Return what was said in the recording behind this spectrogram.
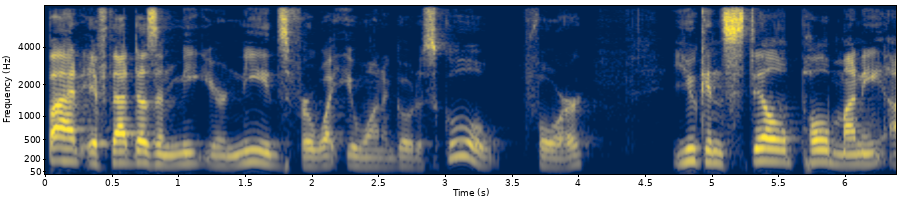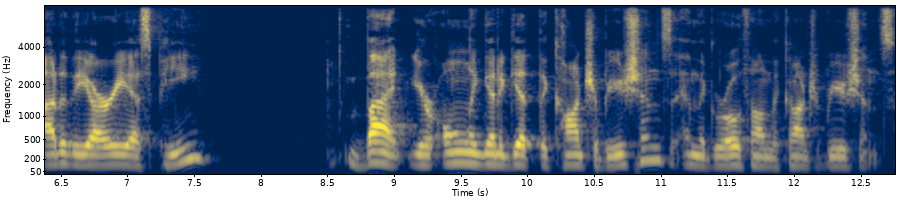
but if that doesn't meet your needs for what you want to go to school for, you can still pull money out of the RESP, but you're only going to get the contributions and the growth on the contributions.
